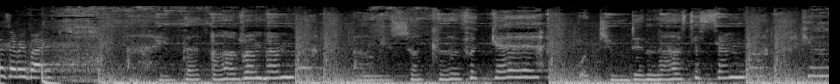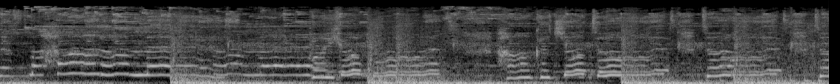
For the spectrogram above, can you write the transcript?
okay. Merry Christmas, everybody. that I remember. I wish I could forget what you did last December. You left my heart a mess. Boy, you knew it. How could you do it? Do it, do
